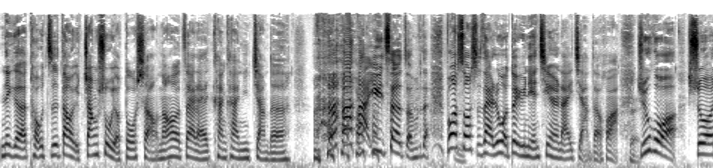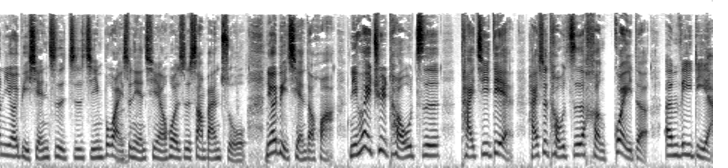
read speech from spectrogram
那个投资到底张数有多少，然后再来看看你讲的 预测准不准。不过说实在，如果对于年轻人来讲的话，如果说你有一笔闲置资金，不管你是年轻人或者是上班族，你有一笔钱的话，你会去投资台积电，还是投资很贵的 NVIDIA，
